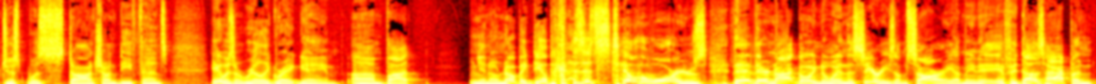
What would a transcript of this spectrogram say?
just was staunch on defense. It was a really great game. Um, but you know, no big deal because it's still the Warriors. They're not going to win the series. I'm sorry. I mean, if it does happen,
